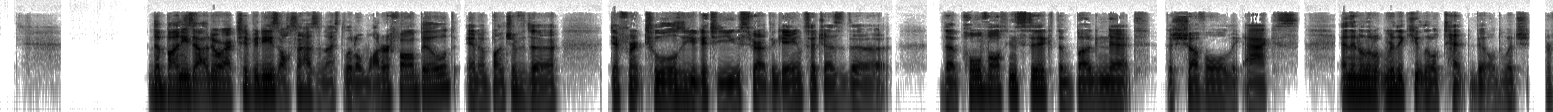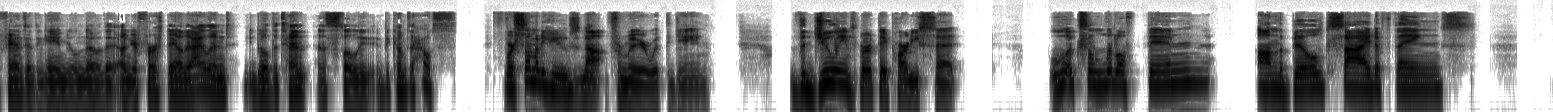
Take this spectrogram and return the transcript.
The Bunny's outdoor activities also has a nice little waterfall build and a bunch of the different tools you get to use throughout the game, such as the the pole vaulting stick, the bug net, the shovel, the axe, and then a little really cute little tent build. Which for fans of the game, you'll know that on your first day on the island, you build the tent and slowly it becomes a house. for somebody who's not familiar with the game, the Julian's birthday party set looks a little thin on the build side of things.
